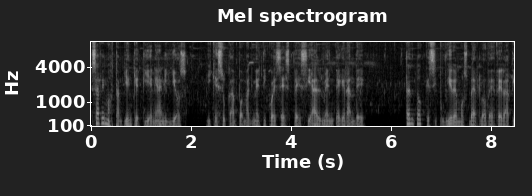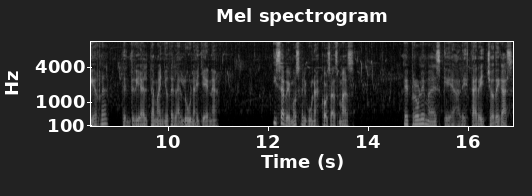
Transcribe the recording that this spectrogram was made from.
Sabemos también que tiene anillos y que su campo magnético es especialmente grande, tanto que si pudiéramos verlo desde la Tierra tendría el tamaño de la luna llena y sabemos algunas cosas más. El problema es que al estar hecho de gas,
